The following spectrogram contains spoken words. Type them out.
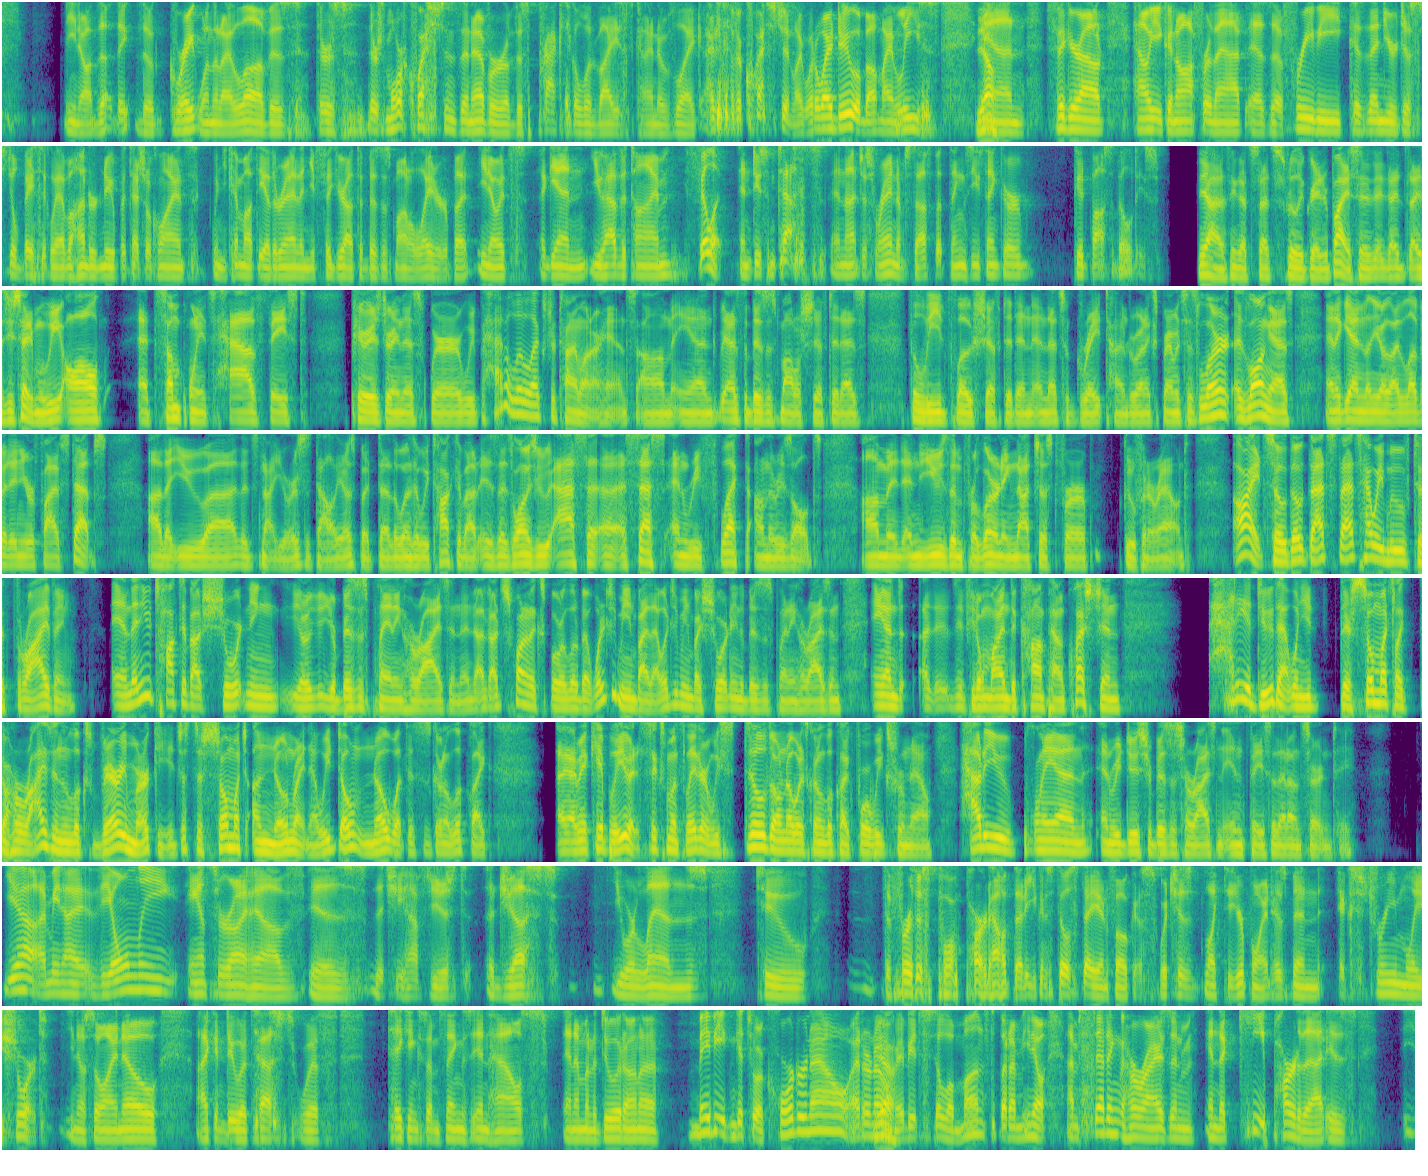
you know the, the, the great one that I love is there's there's more questions than ever of this practical advice kind of like I just have a question like what do I do about my lease yeah. and figure out how you can offer that as a freebie because then you're just you'll basically have 100 new potential clients when you come out the other end and you figure out the business model later but you know it's again you have the time fill it and do some tests and not just random stuff but things you think are good possibilities yeah, I think that's that's really great advice. As you said, I mean, we all at some points have faced periods during this where we've had a little extra time on our hands. Um, and as the business model shifted, as the lead flow shifted, and, and that's a great time to run experiments as learn as long as, and again, you know, I love it in your five steps. Uh, that you uh, that's not yours, it's Dalio's, but uh, the ones that we talked about is as long as you ass- uh, assess and reflect on the results um, and, and use them for learning, not just for goofing around. All right, so th- that's that's how we move to thriving. And then you talked about shortening your your business planning horizon, and I, I just wanted to explore a little bit. What did you mean by that? What did you mean by shortening the business planning horizon? And uh, if you don't mind the compound question, how do you do that when you there's so much like the horizon looks very murky. It just there's so much unknown right now. We don't know what this is going to look like. I mean, I can't believe it. Six months later, and we still don't know what it's going to look like four weeks from now. How do you plan and reduce your business horizon in face of that uncertainty? Yeah, I mean, I the only answer I have is that you have to just adjust your lens to the furthest part out that you can still stay in focus, which is like to your point has been extremely short. You know, so I know I can do a test with taking some things in house, and I'm going to do it on a maybe you can get to a quarter now. I don't know. Yeah. Maybe it's still a month, but I'm you know I'm setting the horizon, and the key part of that is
